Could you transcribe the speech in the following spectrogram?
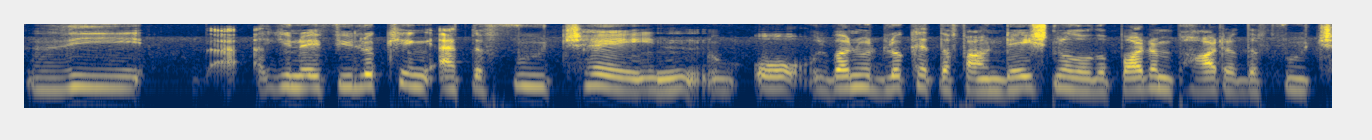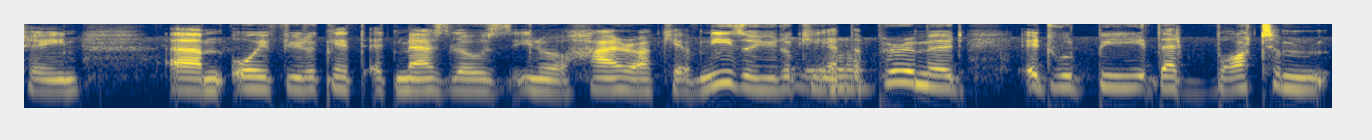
the uh, you know, if you're looking at the food chain, or one would look at the foundational or the bottom part of the food chain, um, or if you're looking at, at, Maslow's, you know, hierarchy of needs, or you're looking at the pyramid, it would be that bottom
